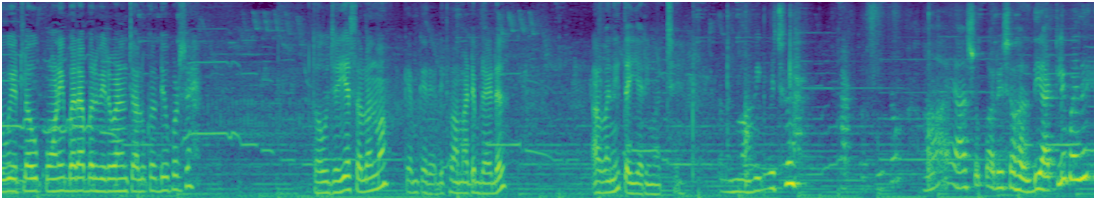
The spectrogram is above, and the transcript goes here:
એવું એટલે આવું પોણી બરાબર વેરવાનું ચાલુ કરી દેવું પડશે. તો આવું જઈએ સલોનમાં, કેમ કે રેડી થવા માટે બ્રાઇડલ આવવાની તૈયારીમાં જ છે. આવી ગયું છું. હા આ શું કર્યું છે હલ્દી આટલી બધી?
